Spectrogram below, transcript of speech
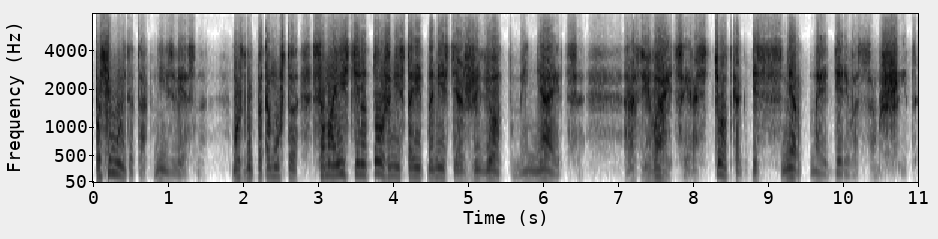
Почему это так, неизвестно. Может быть, потому что сама истина тоже не стоит на месте, а живет, меняется, развивается и растет, как бессмертное дерево самшит.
